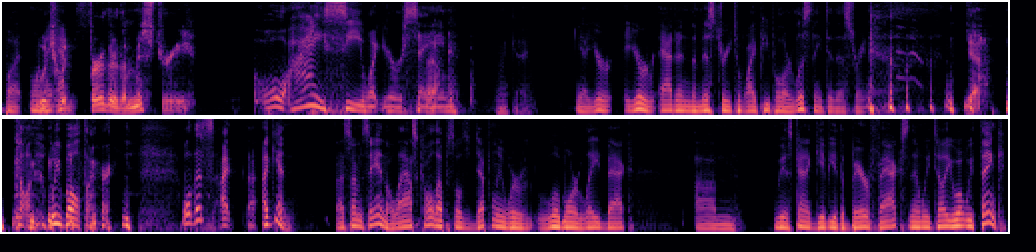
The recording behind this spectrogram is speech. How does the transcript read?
but when which I, would further the mystery. Oh, I see what you're saying. Okay. Yeah, you're you're adding the mystery to why people are listening to this right now. Yeah, no, we both are. well, this I again, that's what I'm saying. The last call episodes definitely were a little more laid back. Um, we just kind of give you the bare facts and then we tell you what we think.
